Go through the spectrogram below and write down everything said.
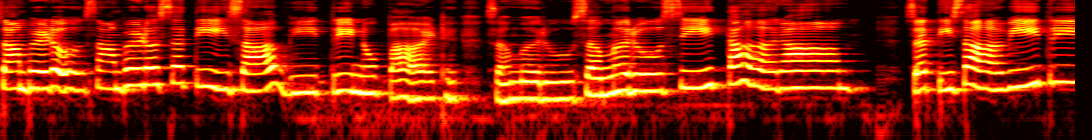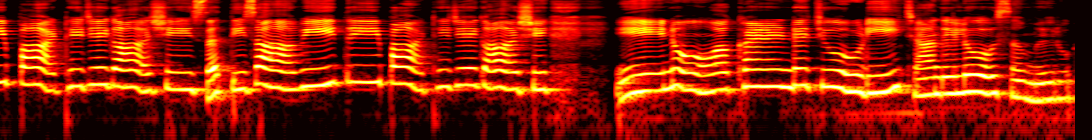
સાંભળો સાંભળો સતી સાવિત્રીનો પાઠ. સમરુ સમરુ સીતારામ. સતી સાવિત્રી પાઠ જે ગાશે, સતી સાવિત્રી પાઠ જે ગાશે. એનો અખંડ ચૂડી ચાંદલો સમરુ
